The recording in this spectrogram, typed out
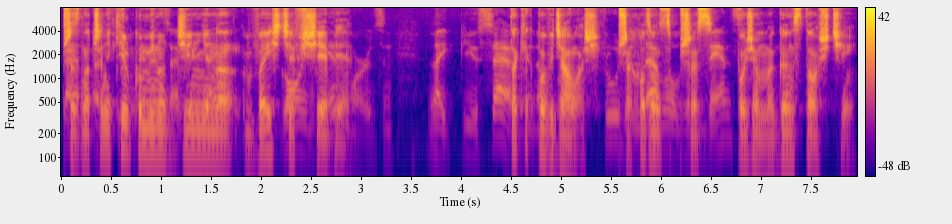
przeznaczenie kilku minut dziennie na wejście w siebie. Tak jak powiedziałaś, przechodząc przez poziomy gęstości,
